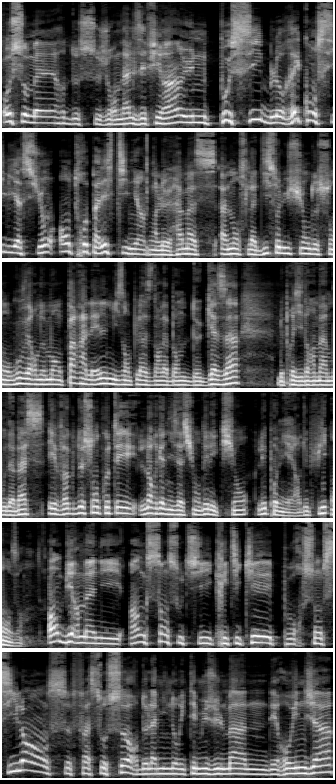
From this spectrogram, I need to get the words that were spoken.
Au sommaire de ce journal Zéphirin, une possible réconciliation entre Palestiniens. Le Hamas annonce la dissolution de son gouvernement parallèle mis en place dans la bande de Gaza. Le président Mahmoud Abbas évoque de son côté l'organisation d'élections, les premières depuis 11 ans. En Birmanie, Aung San Suu Kyi, critiqué pour son silence face au sort de la minorité musulmane des Rohingyas,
